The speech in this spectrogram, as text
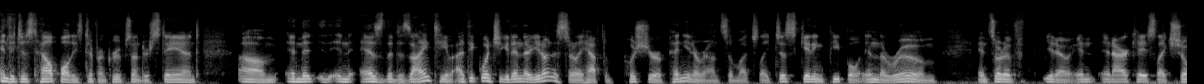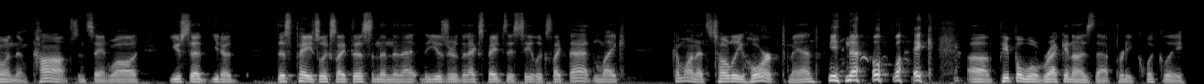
and to just help all these different groups understand um, and, the, and as the design team i think once you get in there you don't necessarily have to push your opinion around so much like just getting people in the room and sort of you know in in our case like showing them comps and saying well you said you know this page looks like this and then the, the user the next page they see looks like that and like come on, that's totally horked, man. you know, like uh, people will recognize that pretty quickly.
